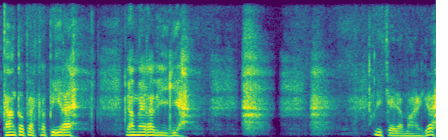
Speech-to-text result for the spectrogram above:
Tanto per capire la meraviglia. Lì c'è la malga.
